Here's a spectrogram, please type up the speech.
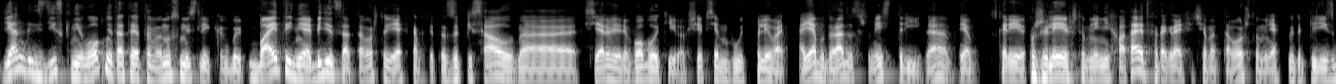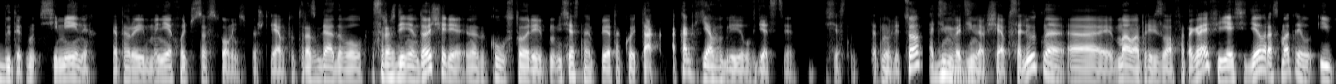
Яндекс Диск не лопнет от этого. Ну, в смысле, как бы байты не обидятся от того, что я их там где-то записал на сервере в облаке, и вообще всем будет плевать. А я буду радоваться, что у меня есть три, да. Я скорее пожалею, что мне не хватает фотографий, чем от того, что у меня какой-то переизбыток, ну, семейных, которые мне хочется вспомнить. Потому что я вот тут разглядывал с рождением дочери, это cool story. Естественно, я такой, так, а как я выглядел в детстве? Естественно, одно лицо, один в один вообще абсолютно. А, мама привезла фотографии, я сидел, рассматривал, и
